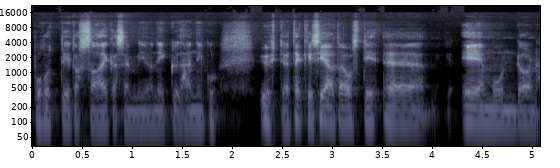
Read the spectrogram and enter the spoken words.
puhuttiin tuossa aikaisemmin jo, niin kyllähän niin kuin yhtiö teki sieltä, osti E-Mundon,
